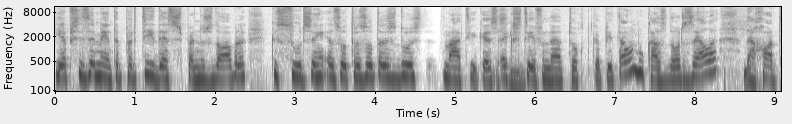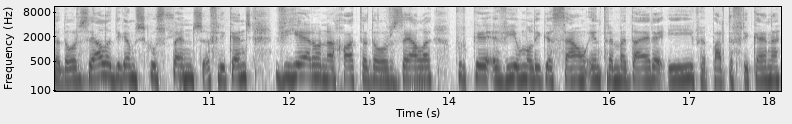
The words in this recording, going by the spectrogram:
e é precisamente a partir desses panos de obra que surgem as outras, outras duas temáticas. Sim. A que esteve na Torre do Capitão, no caso da Orzela, da Rota da Orzela, digamos que os panos africanos vieram na rota da Orzela porque havia uma ligação entre a Madeira e a parte africana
